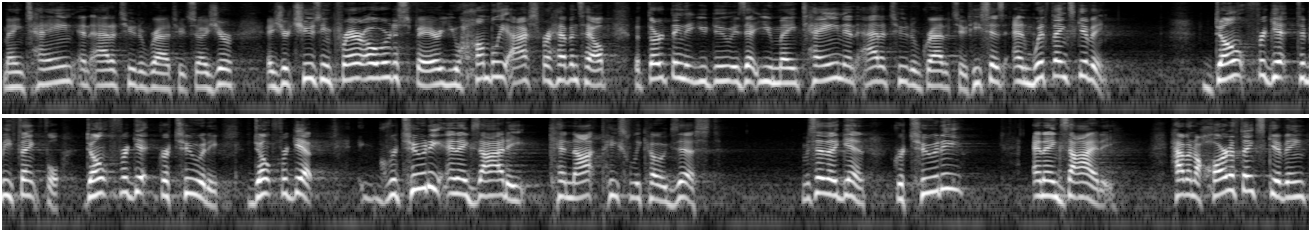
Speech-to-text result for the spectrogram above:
Maintain an attitude of gratitude. So as you're as you're choosing prayer over despair, you humbly ask for heaven's help. The third thing that you do is that you maintain an attitude of gratitude. He says, and with thanksgiving. Don't forget to be thankful. Don't forget gratuity. Don't forget gratuity and anxiety cannot peacefully coexist. Let me say that again. Gratuity and anxiety having a heart of thanksgiving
